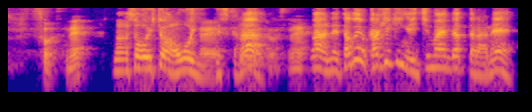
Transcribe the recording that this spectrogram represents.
そうですね。まあ、そういう人が多いんですから、てますね。まあね、例えば掛け金が1万円だったらね、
